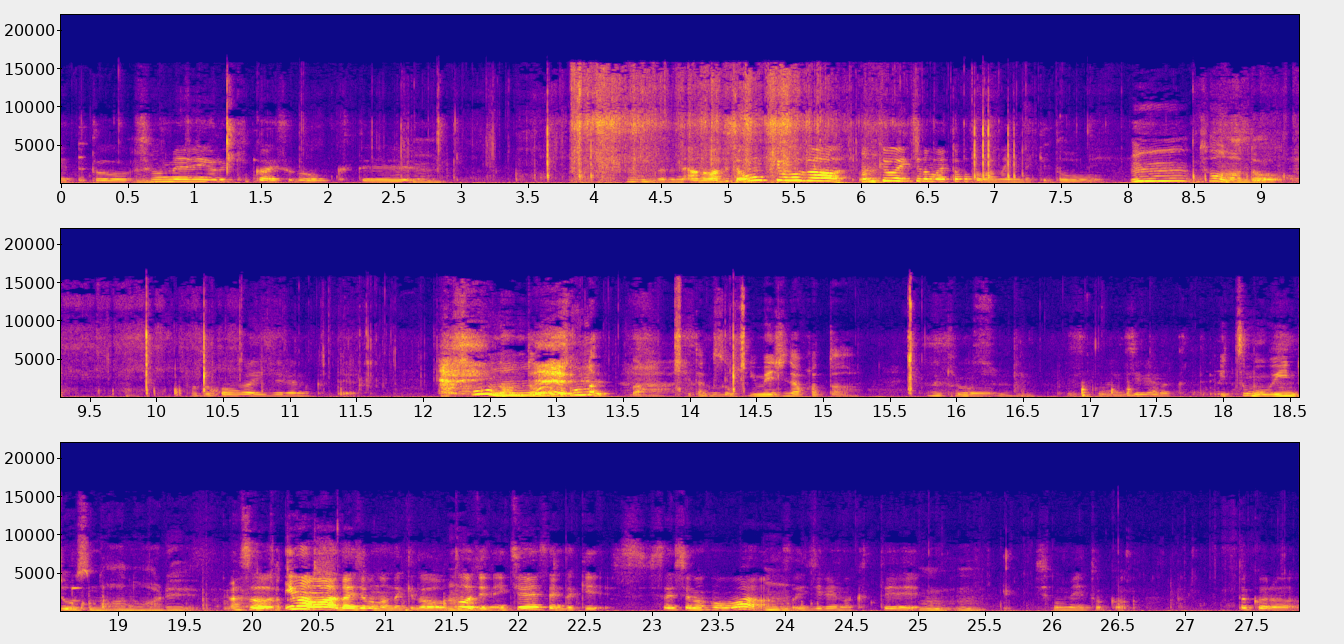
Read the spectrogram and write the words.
えっと照明やる機会すごい多くて、なんでだろうね。あの私音響が音響は一度もやったことがないんだけど、うんうんそうなんだ。そう。パソコンがいじれなくて。そうなんだ。そんなあー下手くそ。イメージなかったな。今日パソコンいじれなくて。いつも Windows のあのあれ。あそう。今は大丈夫なんだけど、うん。当時ね1年生の時最初の方は、うん。そういじれなくて、うんうん。照明とか。だから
